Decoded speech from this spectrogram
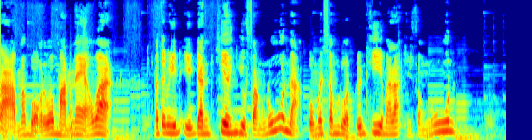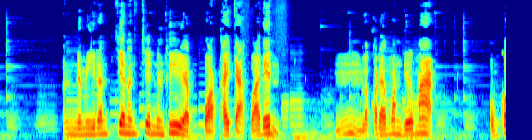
สามมาบอกเลยว่ามันแน่เพราะว่า มันจะมีอีกดันเจียนอยู่ฝั่งนู้นอะ ผมไปสำรวจพื้นที่มาละอยู่ฝั่งนู้นมันจะมีดันเจียนดันเจียนหนึ่งที่แบบปลอดภัยจากวาเดนอืมแล้วก็ไดมอนด์เยอะมาก ผมก็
